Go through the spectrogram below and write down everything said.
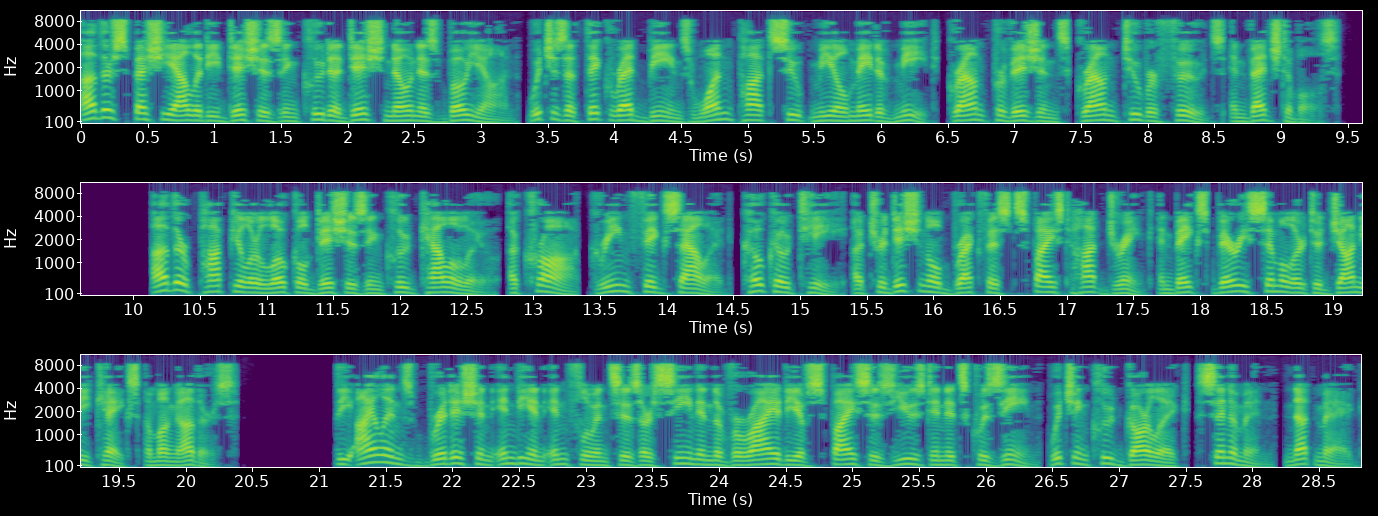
Other specialty dishes include a dish known as bouillon, which is a thick red beans one-pot soup meal made of meat, ground provisions ground tuber foods and vegetables. Other popular local dishes include callaloo, akra, green fig salad, cocoa tea a traditional breakfast spiced hot drink and bakes very similar to johnny cakes among others. The island's British and Indian influences are seen in the variety of spices used in its cuisine, which include garlic, cinnamon, nutmeg,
